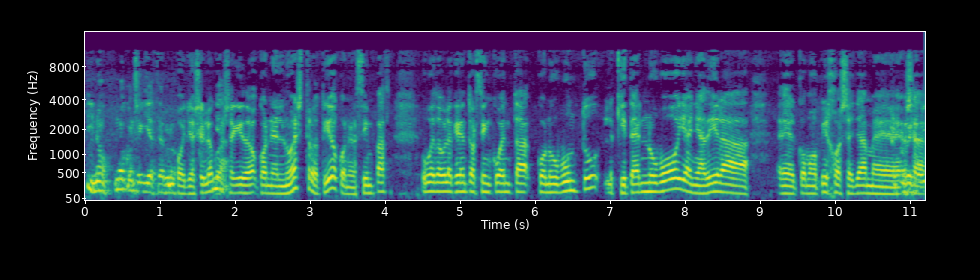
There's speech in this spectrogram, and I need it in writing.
Y no, no conseguí hacerlo. Pues yo sí lo he Ya. conseguido con el nuestro, tío, con el ThinkPad W550 con Ubuntu, quité el Nubo y añadí la, eh, como pijo se llame, El o sea,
